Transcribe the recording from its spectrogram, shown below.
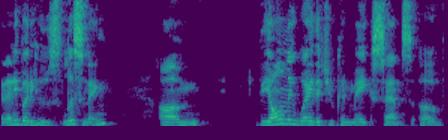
and anybody who's listening, um, the only way that you can make sense of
